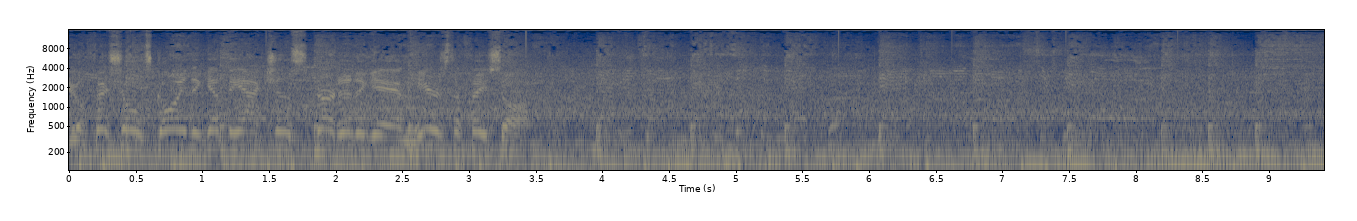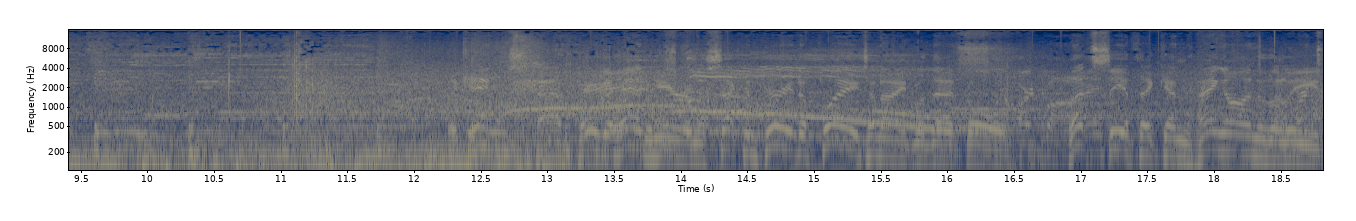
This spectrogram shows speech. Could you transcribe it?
The official's going to get the action started again. Here's the faceoff. Kings have pulled ahead here in the second period of play tonight with that goal. Let's see if they can hang on to the lead.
